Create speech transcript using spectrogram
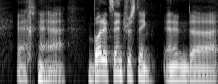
but it's interesting. And uh,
